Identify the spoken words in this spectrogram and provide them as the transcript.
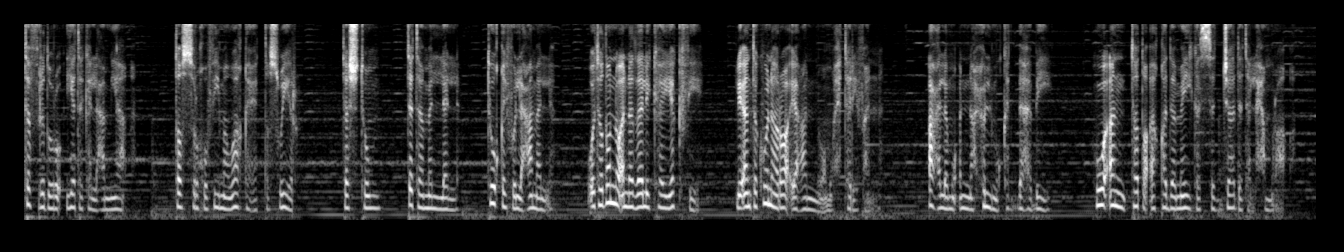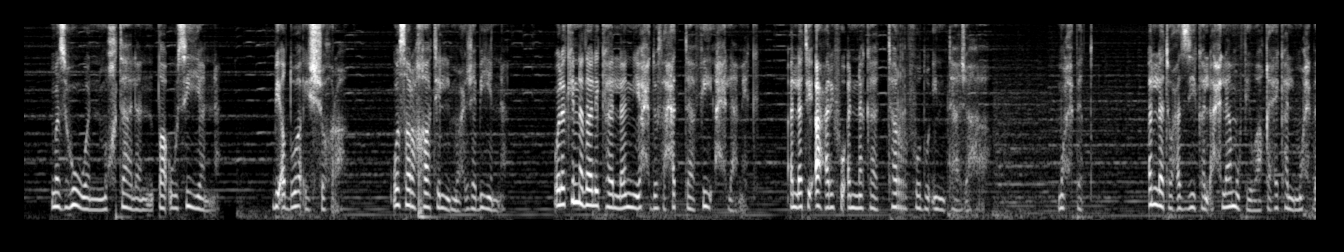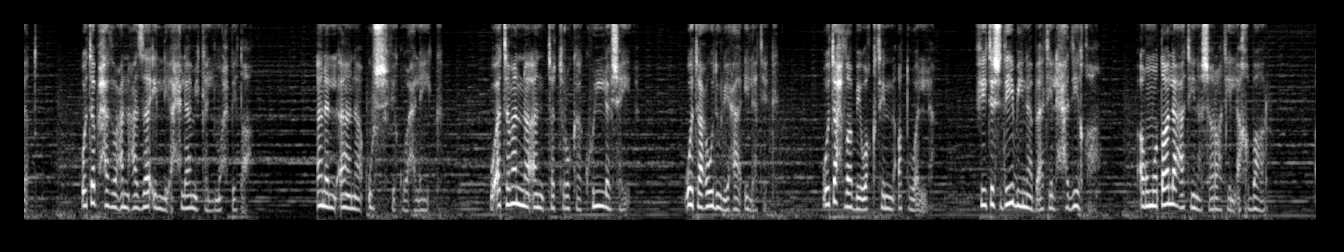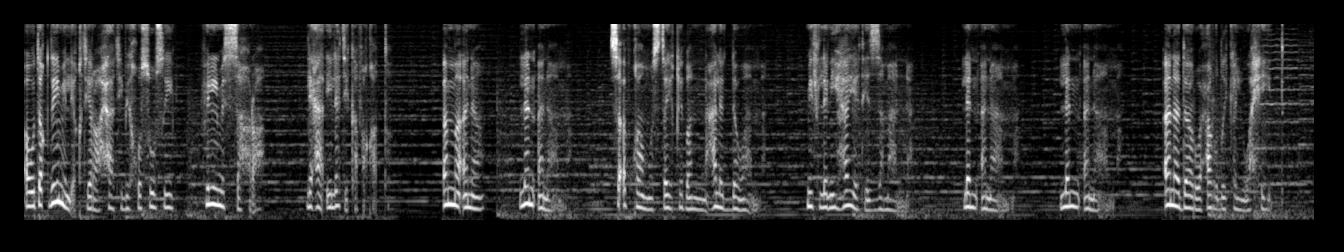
تفرض رؤيتك العمياء. تصرخ في مواقع التصوير. تشتم. تتملل. توقف العمل. وتظن أن ذلك يكفي. لأن تكون رائعا ومحترفا. أعلم أن حلمك الذهبي هو أن تطأ قدميك السجادة الحمراء مزهوا مختالا طاووسيا بأضواء الشهرة وصرخات المعجبين ولكن ذلك لن يحدث حتى في أحلامك التي أعرف أنك ترفض إنتاجها. محبط ألا تعزيك الأحلام في واقعك المحبط. وتبحث عن عزاء لأحلامك المحبطة. أنا الآن أشفق عليك وأتمنى أن تترك كل شيء وتعود لعائلتك وتحظى بوقت أطول في تشذيب نبات الحديقة أو مطالعة نشرات الأخبار أو تقديم الاقتراحات بخصوص فيلم السهرة لعائلتك فقط. أما أنا لن أنام. سأبقى مستيقظا على الدوام. مثل نهاية الزمان. لن أنام لن أنام. أنا دار عرضك الوحيد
